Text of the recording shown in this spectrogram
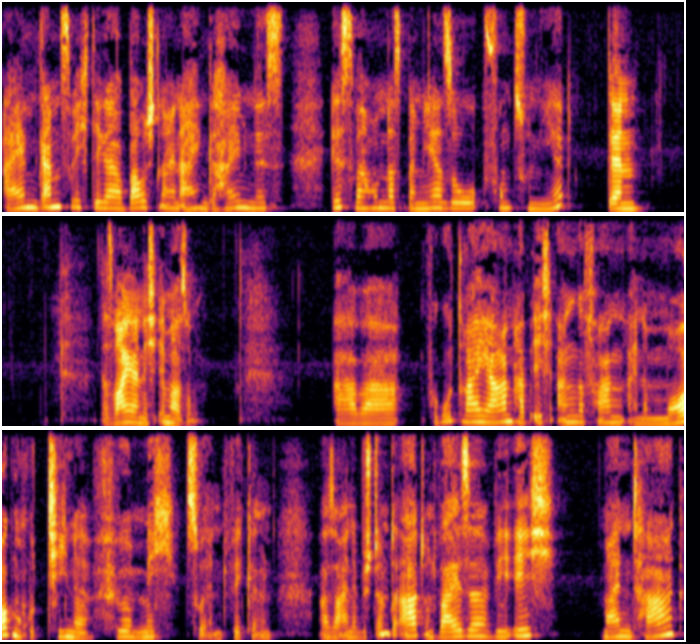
ein ganz wichtiger Baustein, ein Geheimnis ist, warum das bei mir so funktioniert. Denn das war ja nicht immer so. Aber vor gut drei Jahren habe ich angefangen, eine Morgenroutine für mich zu entwickeln. Also eine bestimmte Art und Weise, wie ich meinen Tag,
